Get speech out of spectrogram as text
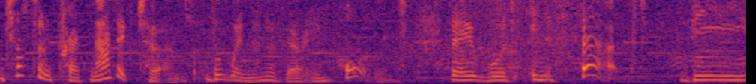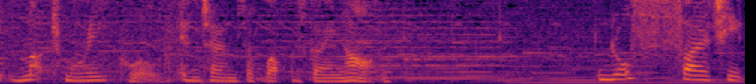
Just in pragmatic terms, the women are very important. They would, in effect, be much more equal in terms of what was going on. Norse society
